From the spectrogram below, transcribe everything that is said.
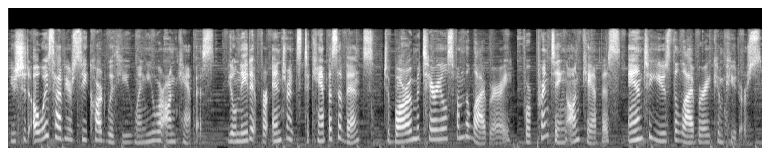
You should always have your C card with you when you are on campus. You'll need it for entrance to campus events, to borrow materials from the library, for printing on campus, and to use the library computers.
